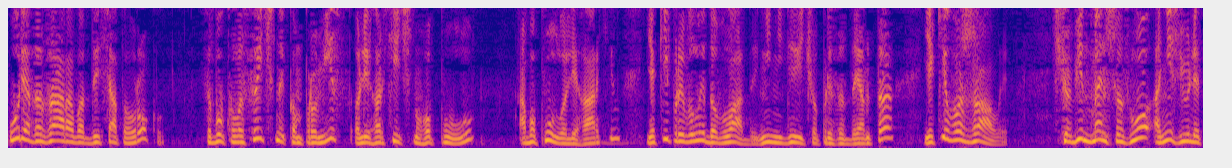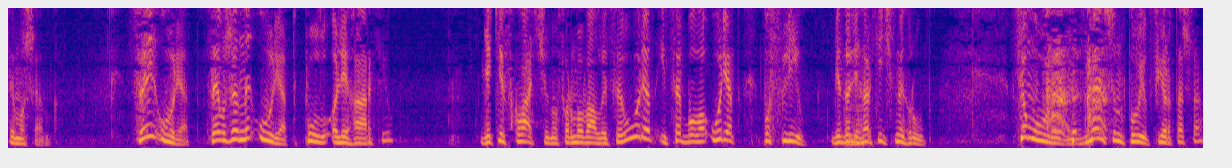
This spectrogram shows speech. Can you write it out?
Уряд Азарова 2010 року це був класичний компроміс олігархічного пулу або пул олігархів, які привели до влади нині діючого президента, які вважали, що він менше зло, аніж Юлія Тимошенко. Цей уряд це вже не уряд пул олігархів, які складчину формували цей уряд, і це був уряд послів від олігархічних груп. В цьому уряді зменшен вплив Фірташа.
